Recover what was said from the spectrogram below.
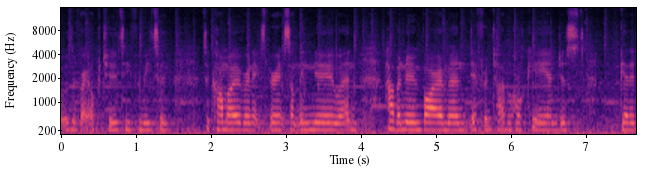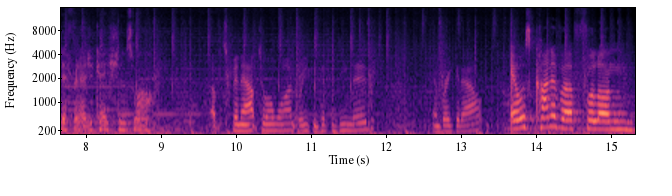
It was a great opportunity for me to, to come over and experience something new and have a new environment, different type of hockey and just get a different education as well. Up spin out two on one, or you can hit the D mid and break it out. It was kind of a full-on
